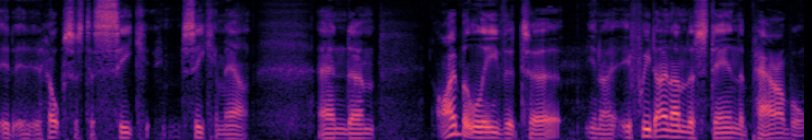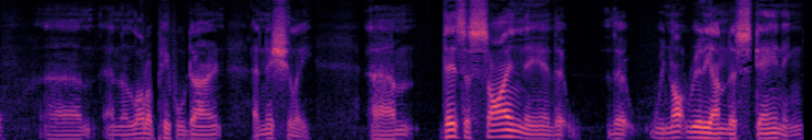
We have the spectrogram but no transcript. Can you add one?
it, it helps us to seek seek Him out. And um, I believe that uh, you know, if we don't understand the parable, um, and a lot of people don't initially, um, there's a sign there that that we're not really understanding.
